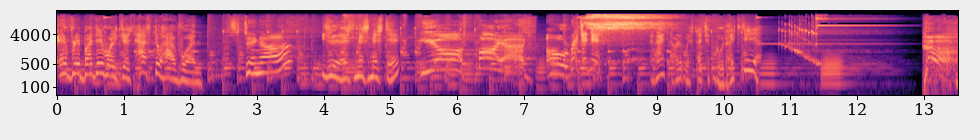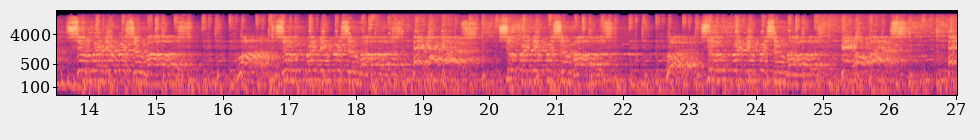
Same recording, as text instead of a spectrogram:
Everybody will just have to have one. Stinger? Yes, Miss Mister? You're fired! Oh, wretchedness! And I thought it was such a good idea. Yeah, super duper sumos. Whoa, super duper sumos. They got guts. Super duper sumos. Whoa, super duper sumos. Big ol' butts. They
